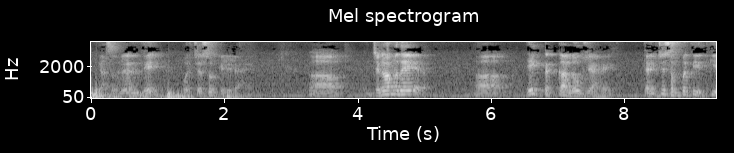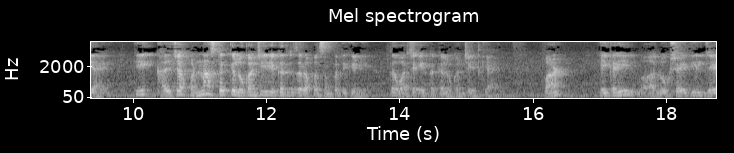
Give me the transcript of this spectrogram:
हे असं झालेलं आणि ते वर्चस्व केलेलं आहे. जगामध्ये एक टक्का लोक जे आहेत त्यांची संपत्ती इतकी आहे की खालच्या पन्नास टक्के लोकांची एकत्र जर आपण संपत्ती केली तर वरच्या एक टक्के लोकांची इतकी आहे. पण हे काही लोकशाहीतील जे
